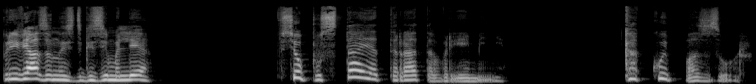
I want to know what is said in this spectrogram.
привязанность к земле — все пустая трата времени. Какой позор!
